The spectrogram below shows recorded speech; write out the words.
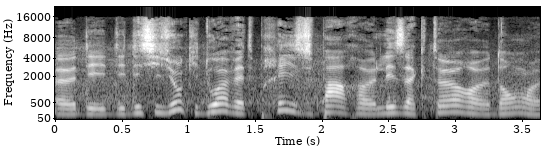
des, des décisions qui doivent être prises par euh, les acteurs euh, dans, euh,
